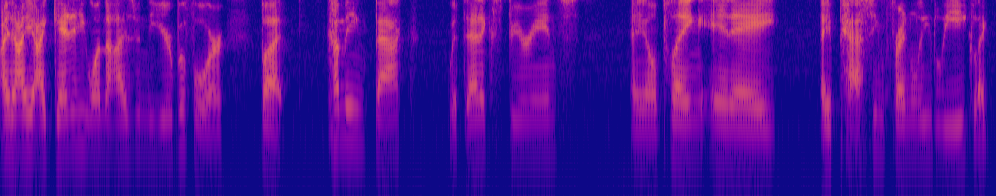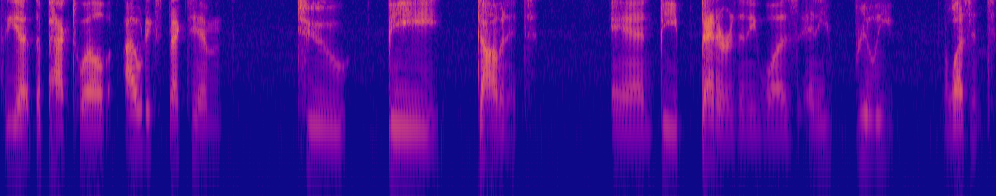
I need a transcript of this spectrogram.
I, I, I get it. He won the Heisman the year before, but coming back with that experience, and, you know, playing in a a passing friendly league like the uh, the Pac-12, I would expect him to be dominant and be better than he was, and he really wasn't.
